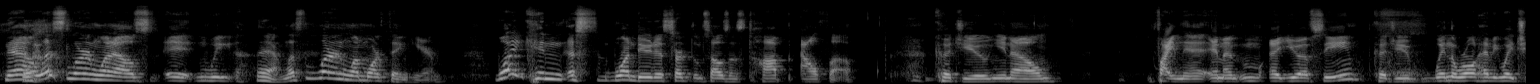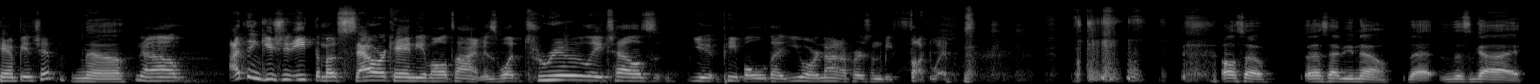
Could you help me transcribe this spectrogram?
Now let's learn what else it we yeah. Let's learn one more thing here. What can one do to assert themselves as top alpha? Could you, you know, fight in the MM, at UFC? Could you win the world heavyweight championship? No. No, I think you should eat the most sour candy of all time. Is what truly tells you people that you are not a person to be fucked with. Also, let's have you know that this guy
